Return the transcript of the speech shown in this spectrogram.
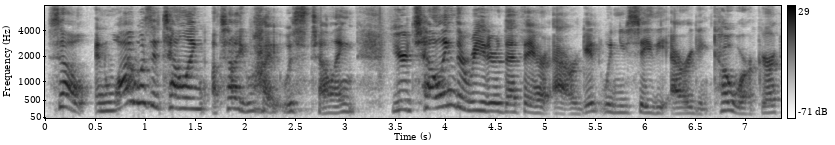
So, and why was it telling? I'll tell you why it was telling. You're telling the reader that they are arrogant when you say the arrogant coworker,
